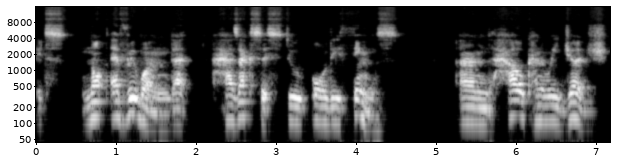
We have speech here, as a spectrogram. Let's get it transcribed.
it's not everyone that has access to all these things. And how can we judge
